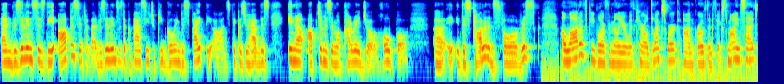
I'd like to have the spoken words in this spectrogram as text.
And resilience is the opposite of that. Resilience is the capacity to keep going despite the odds because you have this inner optimism or courage or hope or uh, this tolerance for risk. A lot of people are familiar with Carol Dweck's work on growth and fixed mindset,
